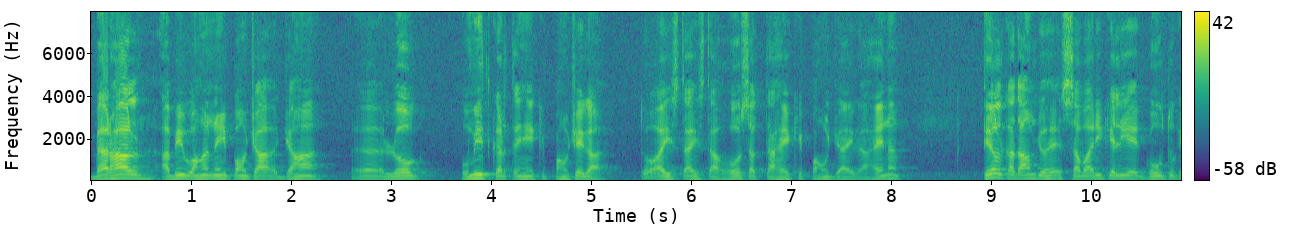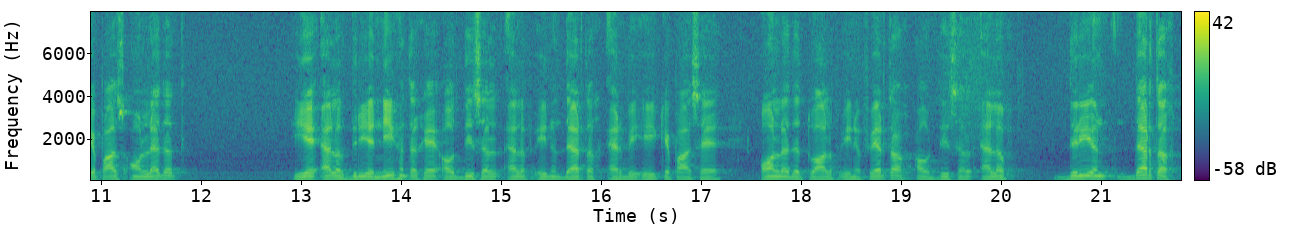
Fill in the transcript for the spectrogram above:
बहरहाल अभी वहाँ नहीं पहुँचा जहाँ लोग उम्मीद करते हैं कि पहुँचेगा। तो आहिस्ता आहिस्ता हो सकता है कि पहुँच जाएगा, है ना? तेल का दाम जो है, सवारी के लिए गोतु के पास ऑन लैदत। ये एलफ द्रिय नीख तक है और दिसल एलफ इन दैर तक एर बी के पास है। ऑन लैदत वालफ इन फेर तक और दिसल एलफ द्रियन दैर तक।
